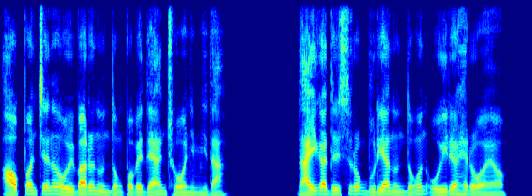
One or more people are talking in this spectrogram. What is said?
아홉 번째는 올바른 운동법에 대한 조언입니다. 나이가 들수록 무리한 운동은 오히려 해로워요.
